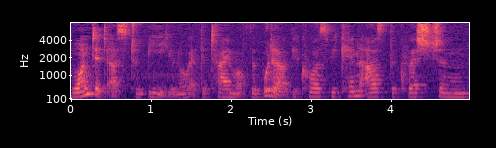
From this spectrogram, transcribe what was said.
wanted us to be, you know, at the time of the Buddha, because we can ask the question,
